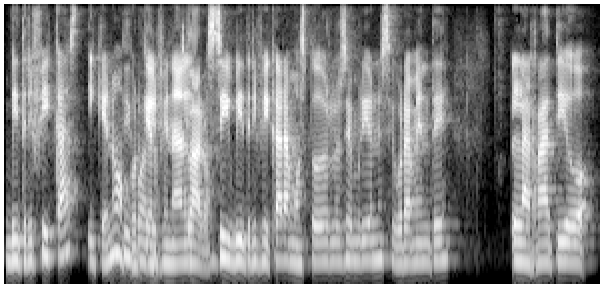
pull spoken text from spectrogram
vitrificas y que no, Y porque al final claro. si vitrificáramos todos los embriones seguramente la ratio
